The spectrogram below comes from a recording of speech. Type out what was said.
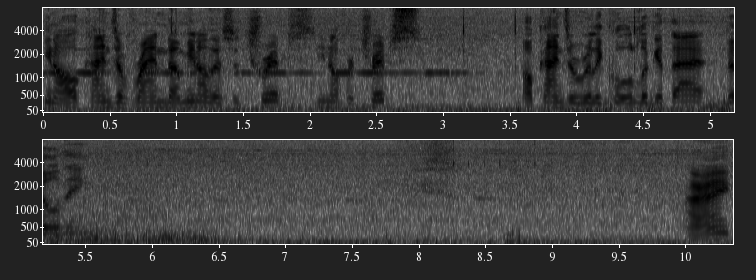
you know all kinds of random you know there's a trips you know for trips all kinds of really cool look at that building all right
